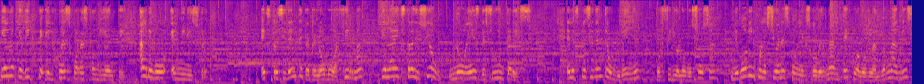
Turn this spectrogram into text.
y en lo que dicte el juez correspondiente, agregó el ministro. Expresidente Pepe Lobo afirma que la extradición no es de su interés. El expresidente hondureño, Porfirio Lobo Sosa, negó vinculaciones con el exgobernante Juan Orlando Hernández,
